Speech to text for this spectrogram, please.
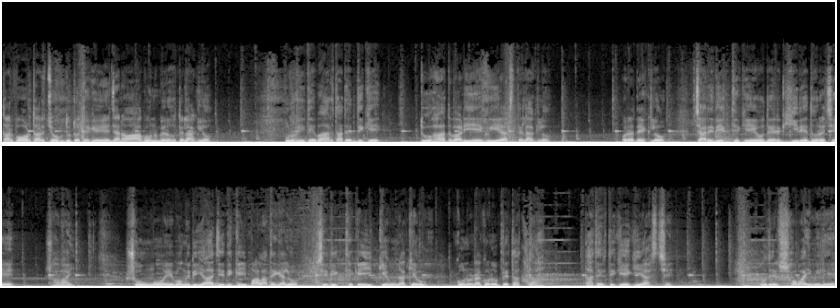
তারপর তার চোখ দুটো থেকে যেন আগুন বের হতে লাগল। পুরোহিত এবার তাদের দিকে দুহাত বাড়িয়ে এগিয়ে আসতে লাগল। ওরা দেখল, চারিদিক থেকে ওদের ঘিরে ধরেছে সবাই। সৌম্য এবং রিয়া যেদিকেই পালাতে গেল, সেদিক থেকেই কেউ না কেউ, কোনো না কোনো প্রেতাত্মা তাদের দিকে এগিয়ে আসছে। ওদের সবাই মিলে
